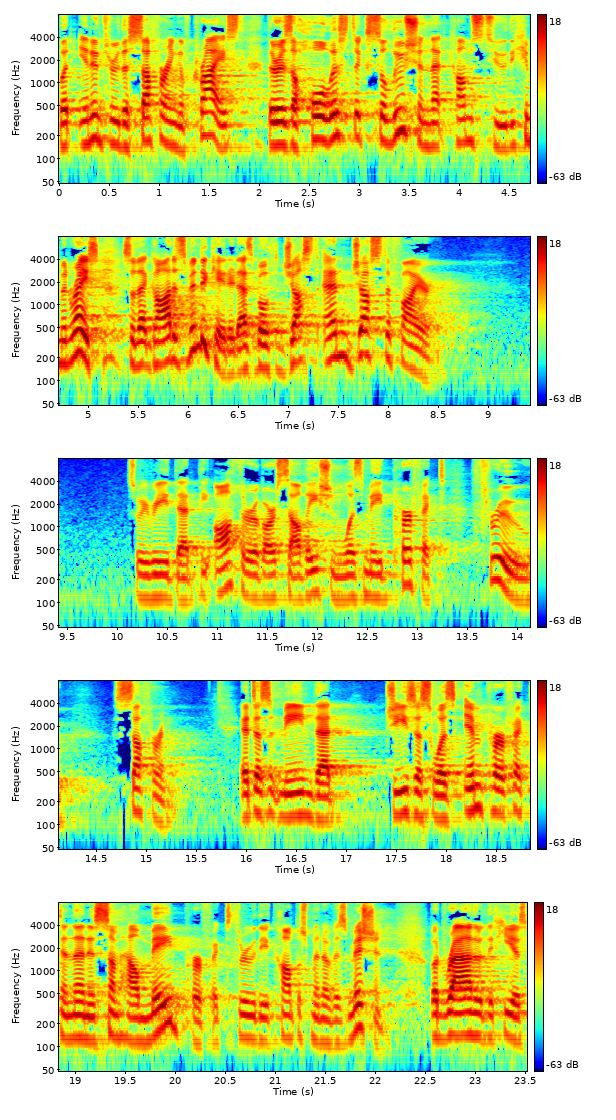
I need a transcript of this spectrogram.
But in and through the suffering of Christ, there is a holistic solution that comes to the human race so that God is vindicated as both just and justifier. So we read that the author of our salvation was made perfect through suffering. It doesn't mean that Jesus was imperfect and then is somehow made perfect through the accomplishment of his mission, but rather that he is,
